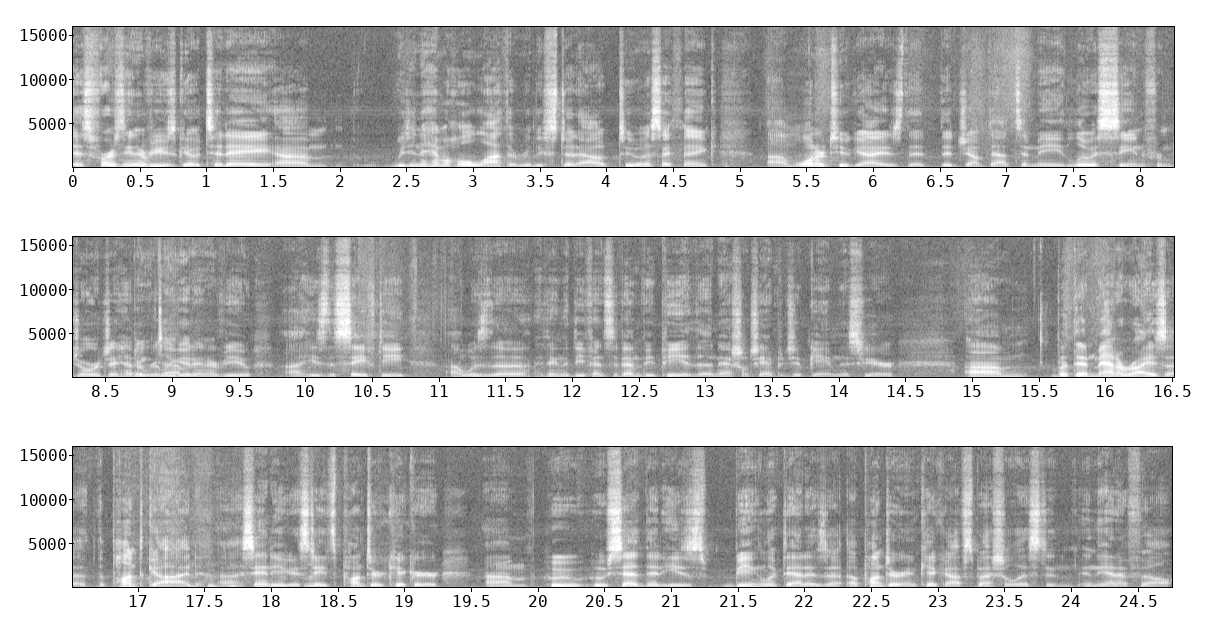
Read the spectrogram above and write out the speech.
as- far as the interviews go today, um, we didn't have a whole lot that really stood out to us. I think um, one or two guys that, that jumped out to me. Lewis Cine from Georgia had a really time. good interview. Uh, he's the safety. Uh, was the I think the defensive MVP of the national championship game this year. Um, but then Matt Araiza, the punt god, uh, San Diego State's punter kicker, um, who who said that he's being looked at as a, a punter and kickoff specialist in, in the NFL.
